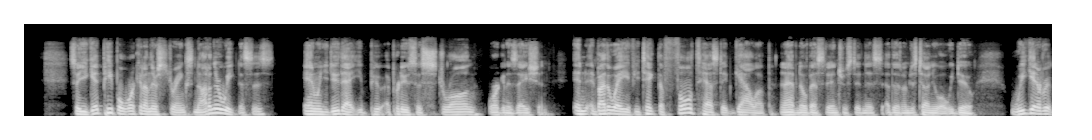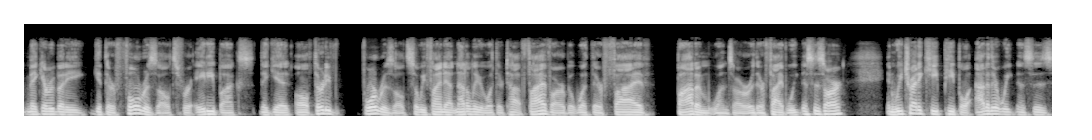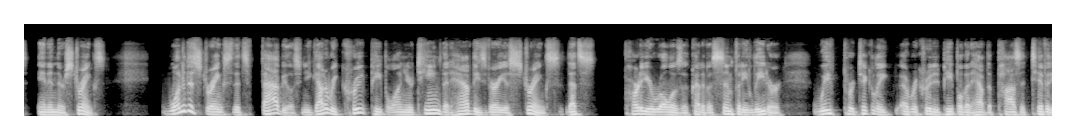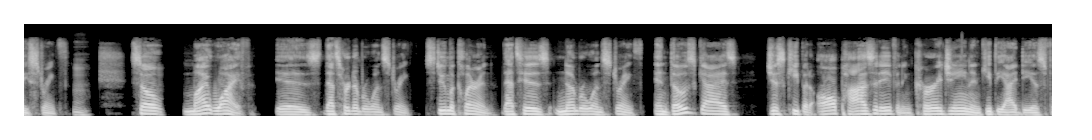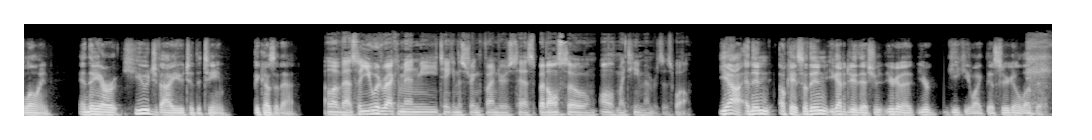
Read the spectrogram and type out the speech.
So you get people working on their strengths, not on their weaknesses. And when you do that, you produce a strong organization. And, and by the way, if you take the full test at Gallup, and I have no vested interest in this, other than I'm just telling you what we do, we get every, make everybody get their full results for 80 bucks. They get all 34 results. So we find out not only what their top five are, but what their five bottom ones are or their five weaknesses are. And we try to keep people out of their weaknesses and in their strengths. One of the strengths that's fabulous, and you got to recruit people on your team that have these various strengths. That's part of your role as a kind of a symphony leader. We've particularly uh, recruited people that have the positivity strength. Hmm. So my wife is that's her number one strength. Stu McLaren, that's his number one strength. And those guys just keep it all positive and encouraging and keep the ideas flowing. And they are huge value to the team because of that. I love that. So you would recommend me taking the Strength Finders test, but also all of my team members as well. Yeah, and then okay, so then you got to do this. You're, you're gonna you're geeky like this, so you're gonna love it.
